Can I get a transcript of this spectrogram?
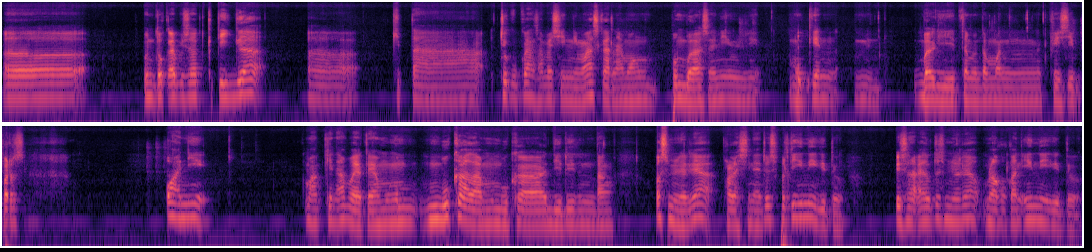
eh, untuk episode ketiga eh, kita cukupkan sampai sini mas karena emang pembahasan ini mungkin bagi teman-teman visipers wah ini makin apa ya kayak mem- membuka lah membuka diri tentang oh sebenarnya Palestina itu seperti ini gitu. Israel itu sebenarnya melakukan ini gitu.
